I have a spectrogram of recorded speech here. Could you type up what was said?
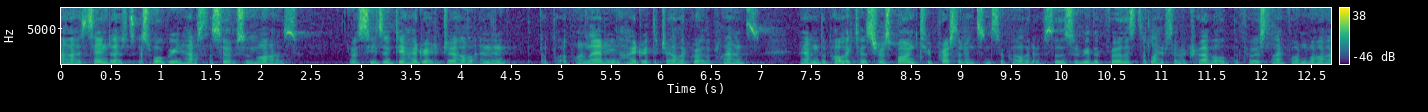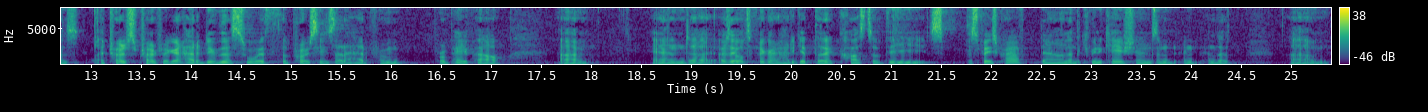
uh, send a, a, small greenhouse to the surface of Mars with seeds in dehydrated gel, and then upon landing, hydrate the gel, and grow the plants. And the public tends to respond to precedents and superlatives. So this would be the furthest that life's ever traveled, the first life on Mars. I tried to, try to figure out how to do this with the proceeds that I had from, from PayPal. Um, and uh, I was able to figure out how to get the cost of the, the spacecraft down and the communications and, and, and the, um,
